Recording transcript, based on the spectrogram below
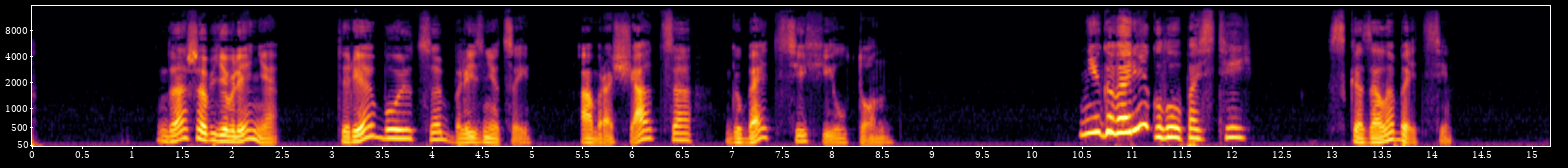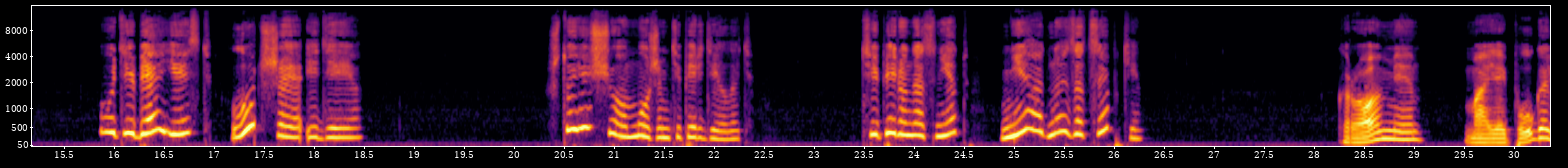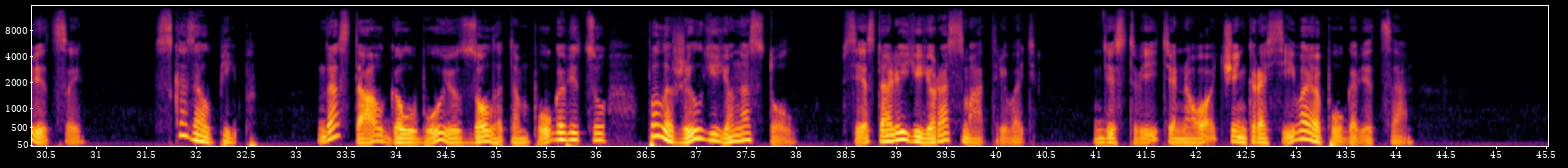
«Дашь объявление? Требуются близнецы. Обращаться к Бетси Хилтон». «Не говори глупостей», — сказала Бетси. «У тебя есть лучшая идея. Что еще можем теперь делать? Теперь у нас нет ни одной зацепки». «Кроме моей пуговицы», — сказал Пип. Достал голубую с золотом пуговицу, положил ее на стол. Все стали ее рассматривать. Действительно, очень красивая пуговица.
